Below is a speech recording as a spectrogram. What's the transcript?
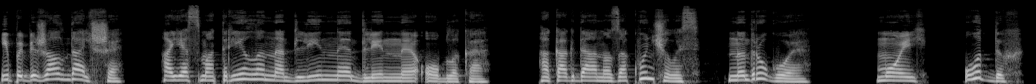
и побежал дальше, а я смотрела на длинное-длинное облако. А когда оно закончилось, на другое. Мой отдых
